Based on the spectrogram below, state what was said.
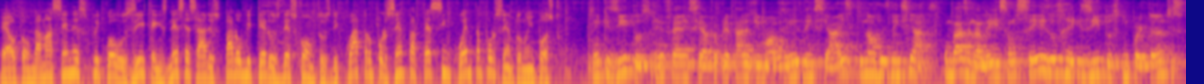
Elton Damasceno explicou os itens necessários para obter os descontos de 4% até 50% no imposto. Os requisitos referem-se a proprietários de imóveis residenciais e não residenciais. Com base na lei, são seis os requisitos importantes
